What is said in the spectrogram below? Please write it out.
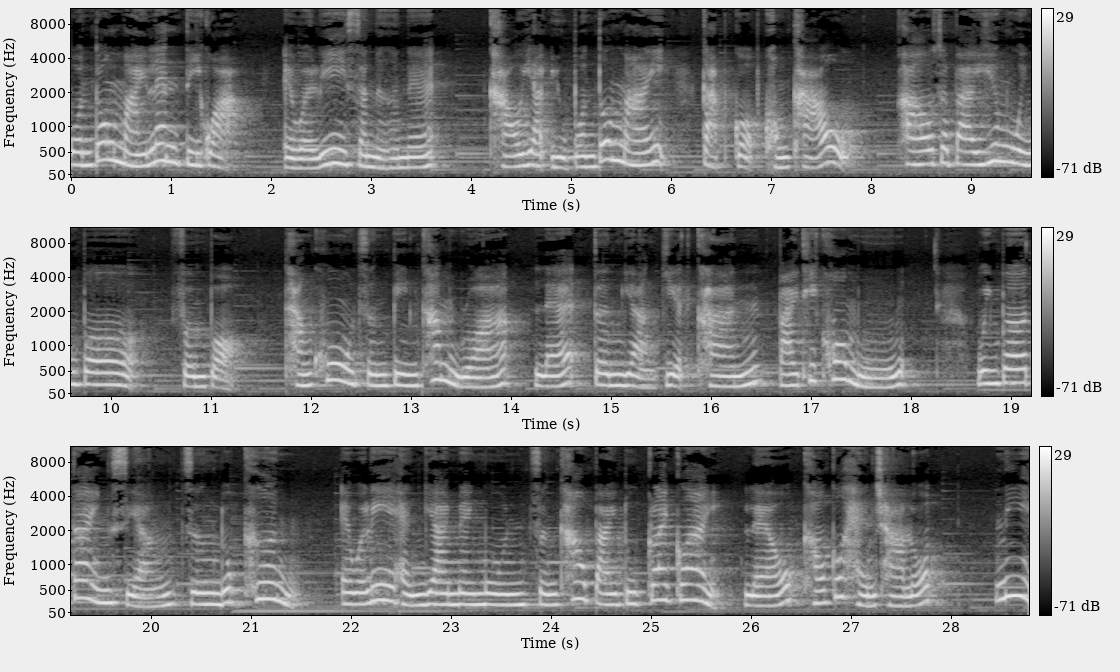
บนต้นไม้เล่นดีกว่า เอเวอรี่เสนอแนะ เขาอยากอยู่บนต้นไม้ กับกบของเขา เขาจะไปเยี่ยมวิลเบอร์เฟิร์นบอก ทั้งคู่จึงปีนข้ามรั้วและเดินอย่างเกียจคร้านไปที่คอกหมู วิลเบอร์ได้ยินเสียงจึงลุกขึ้น เอเวอรี่เห็นยายแมงมุมจึงเข้าไปดูใกล้ๆ แล้วเขาก็เห็นชาร์ลอต นี่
